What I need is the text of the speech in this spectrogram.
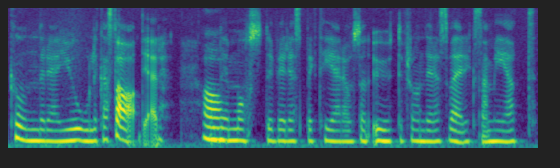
kunder är ju olika stadier. Ja. Och det måste vi respektera och sen utifrån deras verksamhet.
